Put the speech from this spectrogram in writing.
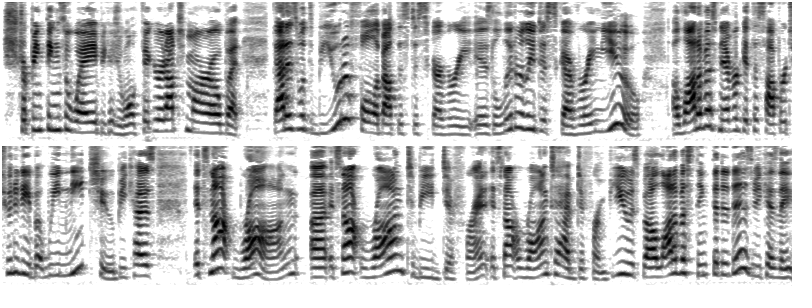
stripping things away because you won't figure it out tomorrow. But that is what's beautiful about this discovery is literally discovering you. A lot of us never get this opportunity but we need to because it's not wrong uh, it's not wrong to be different. It's not wrong to have different views but a lot of us think that it is because they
